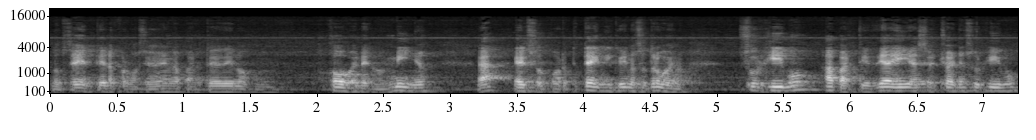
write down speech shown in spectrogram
docente, la formación en la parte de los jóvenes, los niños, el soporte técnico y nosotros, bueno, surgimos, a partir de ahí, hace ocho años surgimos,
